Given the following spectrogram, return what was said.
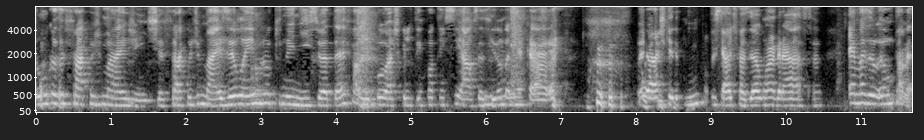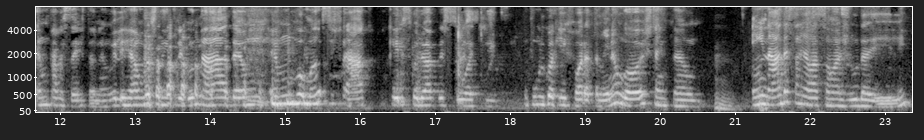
o Lucas é fraco demais, gente. É fraco demais. Eu lembro que no início eu até falei, pô, acho que ele tem potencial, vocês viram da minha cara. Eu acho que ele tem potencial de fazer alguma graça. É, mas eu, eu, não, tava, eu não tava certa, não. Ele realmente não entregou nada. É um, é um romance fraco, porque ele escolheu a pessoa que o público aqui fora também não gosta, então hum. Em nada essa relação ajuda ele.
